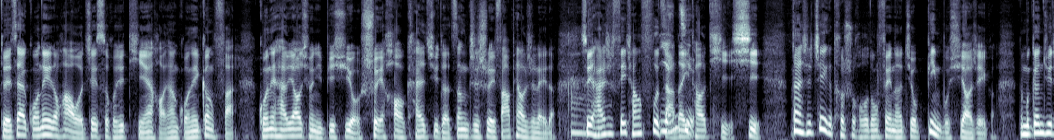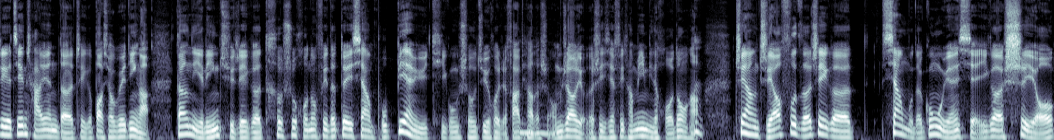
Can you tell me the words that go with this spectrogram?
对，在国内的话，我这次回去体验，好像国内更烦，国内还要求你必须有税号开具的增值税发票之类的，所以还是非常复杂的一套体系。但是这个特殊活动费呢，就并不需要这个。那么根据这个监察院的这个报销规定啊，当你领取这个特殊活动费的对象不便于提供收据或者发票的时候，我们知道有的是一些非常。秘密的活动哈，这样只要负责这个项目的公务员写一个事由、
